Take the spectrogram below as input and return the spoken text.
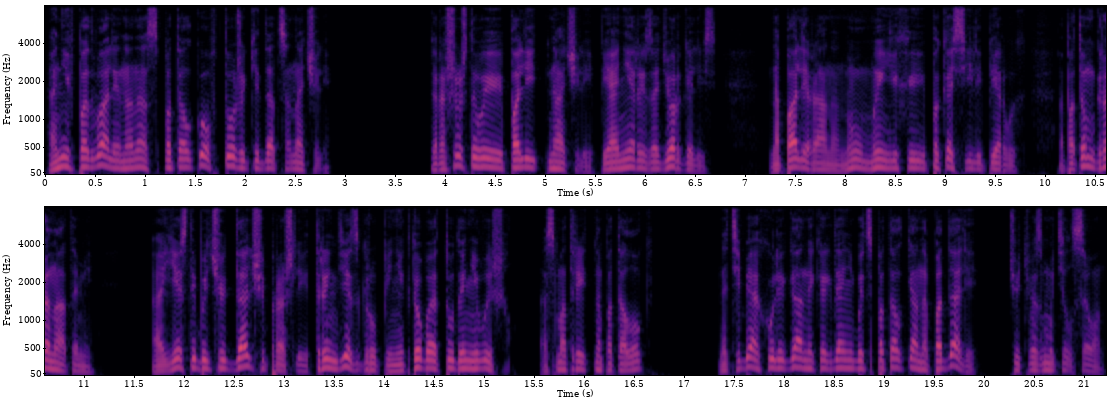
«Они в подвале на нас с потолков тоже кидаться начали. Хорошо, что вы палить начали. Пионеры задергались. Напали рано, ну, мы их и покосили первых, а потом гранатами. А если бы чуть дальше прошли, трындец группе, никто бы оттуда не вышел. А смотреть на потолок? На тебя хулиганы когда-нибудь с потолка нападали? Чуть возмутился он.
